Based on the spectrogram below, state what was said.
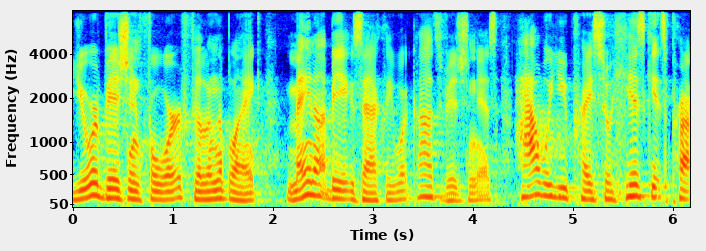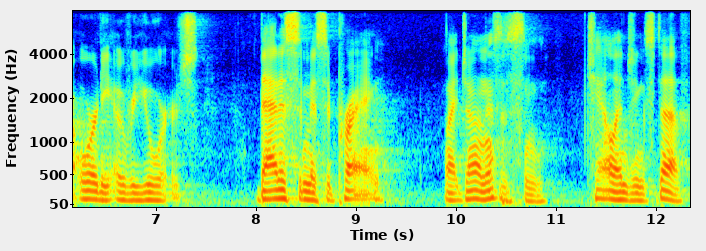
Your vision for fill in the blank may not be exactly what God's vision is. How will you pray so his gets priority over yours? That is submissive praying. Like, John, this is some challenging stuff.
